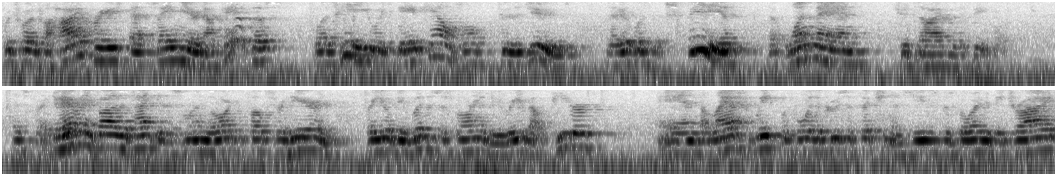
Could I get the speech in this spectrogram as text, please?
which was the high priest that same year. Now Caiaphas was he which gave counsel to the Jews that it was expedient that one man should die for the people. Let's pray. Dear Heavenly Father, thank you this morning, Lord. The folks are here, and pray you'll be with us this morning as we read about Peter. And the last week before the crucifixion, as Jesus was going to be tried,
